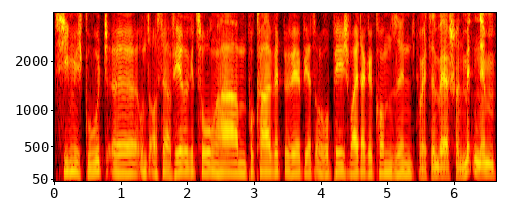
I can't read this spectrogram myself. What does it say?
ziemlich gut äh, uns aus der Affäre gezogen haben, Pokalwettbewerb jetzt europäisch weitergekommen sind. Aber jetzt sind wir ja schon mitten im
